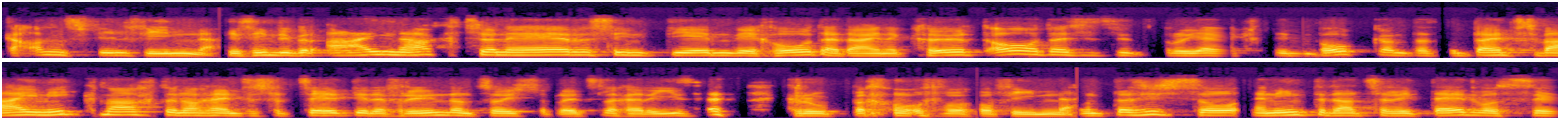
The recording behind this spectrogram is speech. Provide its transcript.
ganz viel Finnen. Die sind über einen Aktionär sind die irgendwie gekommen, da hat einer gehört, oh, das ist ein Projekt in Bock und, das, und da haben zwei mitgemacht und nachher haben sie es erzählt ihren Freunden und so ist plötzlich eine riesige Gruppe von, von Finnen. Und das ist so eine Internationalität, die sehr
